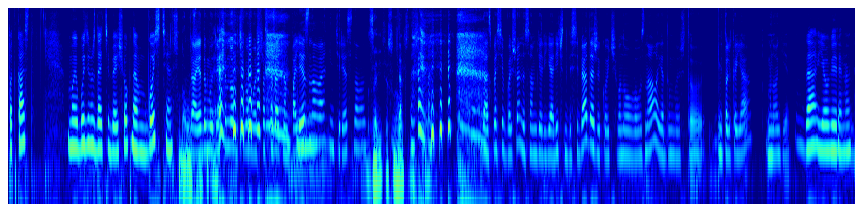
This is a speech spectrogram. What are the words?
подкаст. Мы будем ждать тебя еще к нам в гости. С удовольствием. Да, я думаю, ты еще много чего можешь рассказать нам полезного, интересного. Зовите с удовольствием. Да, спасибо большое. На самом деле, я лично для себя даже кое-чего нового узнала. Я думаю, что не только я, многие. Да, я уверена. Угу.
